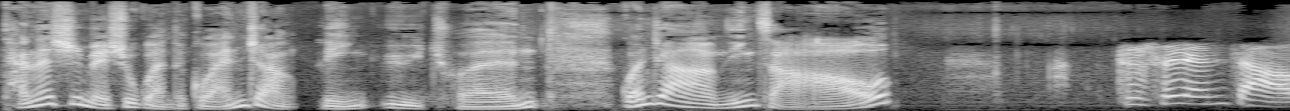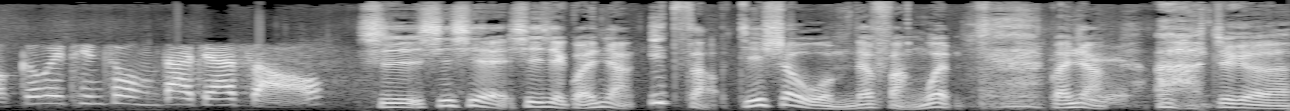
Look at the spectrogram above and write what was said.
台南市美术馆的馆长林玉纯。馆长您早。主持人早，各位听众大家早。是，谢谢谢谢馆长一早接受我们的访问。馆长啊，这个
